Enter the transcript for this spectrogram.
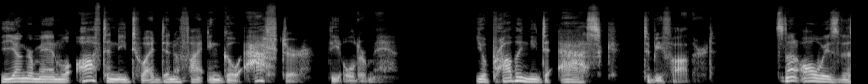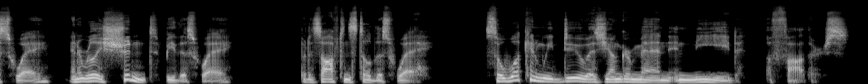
the younger man will often need to identify and go after the older man. You'll probably need to ask to be fathered. It's not always this way, and it really shouldn't be this way, but it's often still this way. So, what can we do as younger men in need of fathers?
